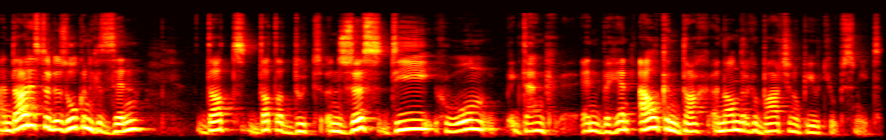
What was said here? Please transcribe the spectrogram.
En daar is er dus ook een gezin dat, dat dat doet. Een zus die gewoon, ik denk in het begin, elke dag een ander gebaartje op YouTube smeet.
